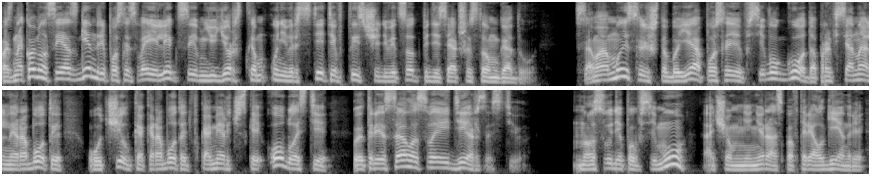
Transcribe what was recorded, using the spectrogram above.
Познакомился я с Генри после своей лекции в Нью-Йоркском университете в 1956 году. Сама мысль, чтобы я после всего года профессиональной работы учил, как работать в коммерческой области, потрясала своей дерзостью. Но, судя по всему, о чем мне не раз повторял Генри,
